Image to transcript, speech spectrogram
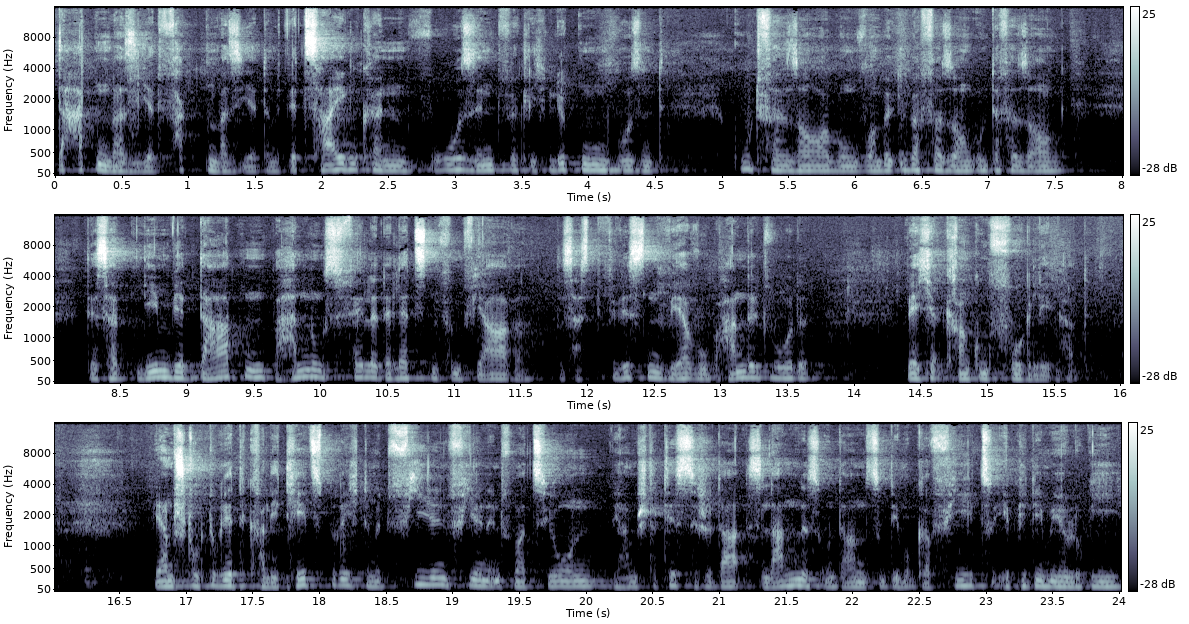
datenbasiert, faktenbasiert, damit wir zeigen können, wo sind wirklich Lücken, wo sind Gutversorgung, wo haben wir Überversorgung, Unterversorgung. Deshalb nehmen wir Daten, Behandlungsfälle der letzten fünf Jahre. Das heißt, wir wissen, wer wo behandelt wurde, welche Erkrankung vorgelegen hat. Wir haben strukturierte Qualitätsberichte mit vielen, vielen Informationen. Wir haben statistische Daten des Landes, unter anderem zur Demografie, zur Epidemiologie.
